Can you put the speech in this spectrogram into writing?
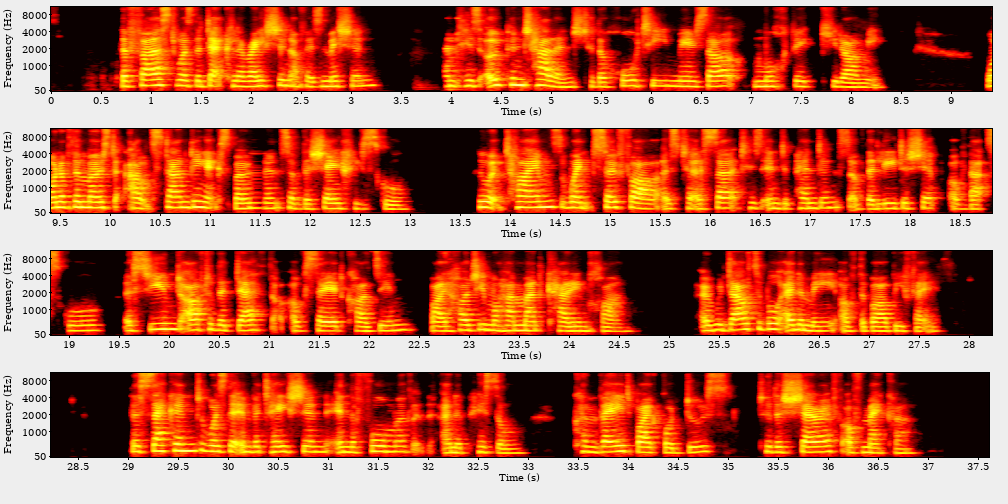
The first was the declaration of his mission and his open challenge to the haughty Mirza Muhit-i-Kirmani one of the most outstanding exponents of the Sheikhi school, who at times went so far as to assert his independence of the leadership of that school assumed after the death of Sayyid Kazim by Haji Muhammad Karim Khan, a redoubtable enemy of the Babi faith. The second was the invitation in the form of an epistle conveyed by Quddus to the Sharif of Mecca,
